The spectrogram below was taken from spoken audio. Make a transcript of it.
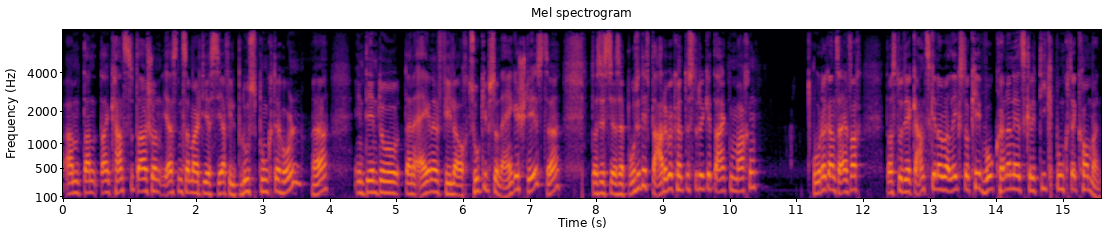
ähm, dann, dann kannst du da schon erstens einmal dir sehr viel Pluspunkte holen, ja, indem du deine eigenen Fehler auch zugibst und eingestehst. Ja. Das ist sehr, sehr positiv. Darüber könntest du dir Gedanken machen. Oder ganz einfach, dass du dir ganz genau überlegst, okay, wo können jetzt Kritikpunkte kommen?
